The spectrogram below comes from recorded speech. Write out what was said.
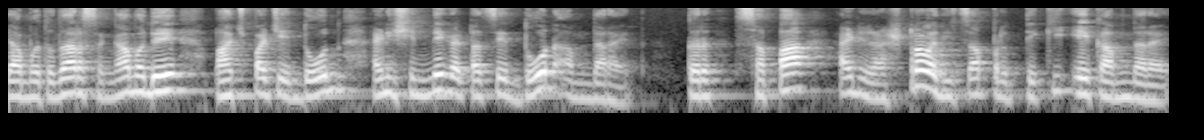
या मतदारसंघामध्ये भाजपाचे दोन आणि शिंदे गटाचे दोन आमदार आहेत. तर सपा आणि राष्ट्रवादीचा प्रत्येकी एक आमदार आहे.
